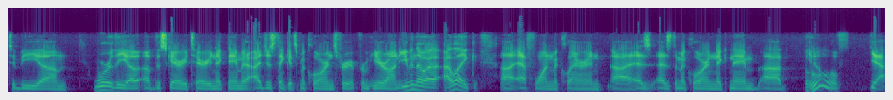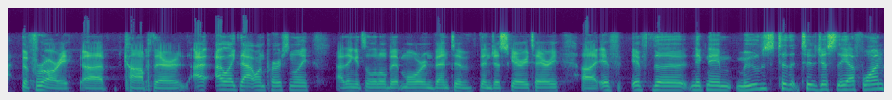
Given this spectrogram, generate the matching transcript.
to be um, worthy of, of, the Scary Terry nickname. I just think it's McLaurin's for, from here on. Even though I, I like uh, F1 McLaren uh, as as the McLaurin nickname. Uh, you know, yeah, the Ferrari uh, comp there. I, I like that one personally. I think it's a little bit more inventive than just Scary Terry. Uh, if if the nickname moves to the to just the F1,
